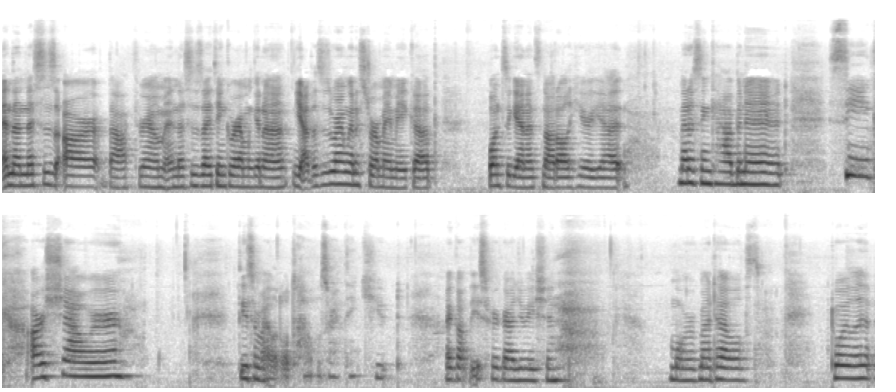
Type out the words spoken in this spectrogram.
And then this is our bathroom, and this is I think where I'm gonna, yeah, this is where I'm gonna store my makeup. Once again, it's not all here yet. Medicine cabinet, sink, our shower. These are my little towels, aren't they cute? I got these for graduation. More of my towels. Toilet,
